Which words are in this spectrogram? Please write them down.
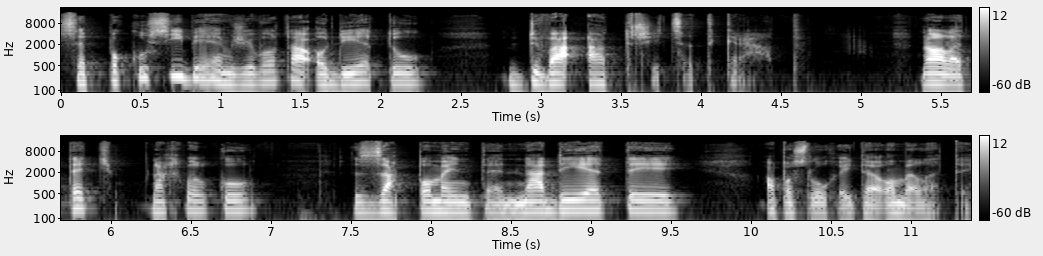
se pokusí během života o dietu 32krát. No ale teď na chvilku zapomeňte na diety a poslouchejte omelety.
